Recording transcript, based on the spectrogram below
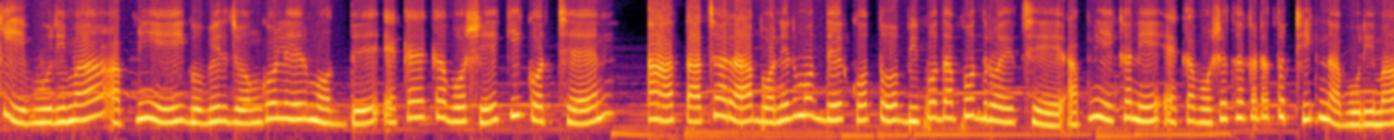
কি বুড়িমা, আপনি এই গভীর জঙ্গলের মধ্যে একা একা বসে কি করছেন? আর তাছাড়া বনের মধ্যে কত বিপদ আপদ রয়েছে। আপনি এখানে একা বসে থাকাটা তো ঠিক না, বুড়িমা।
